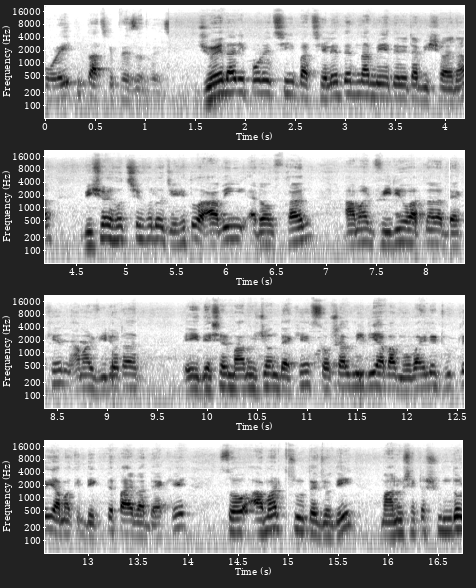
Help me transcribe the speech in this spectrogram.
করেই কিন্তু আজকে প্রেজেন্ট হয়েছে। জুয়েলারি পরেছি বা ছেলেদের না মেয়েদের এটা বিষয় না। বিষয় হচ্ছে হলো যেহেতু আমি অ্যাডলফ খান আমার ভিডিও আপনারা দেখেন, আমার ভিডিওটা এই দেশের মানুষজন দেখে সোশ্যাল মিডিয়া বা মোবাইলে ঢুকলেই আমাকে দেখতে পায় বা দেখে। সো আমার থ্রুতে যদি মানুষ একটা সুন্দর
